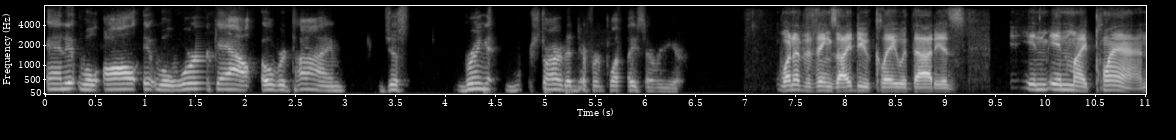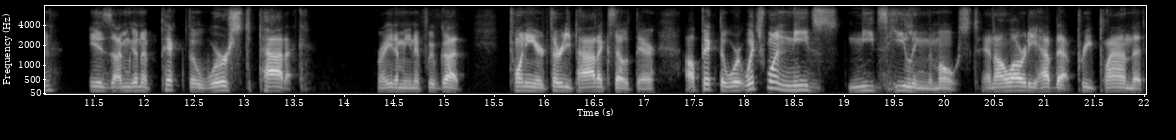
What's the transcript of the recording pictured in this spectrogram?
and it will all it will work out over time. Just bring it start at a different place every year. One of the things I do, Clay, with that is in in my plan is I'm going to pick the worst paddock, right? I mean, if we've got 20 or 30 paddocks out there i'll pick the which one needs needs healing the most? And i'll already have that pre-planned that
